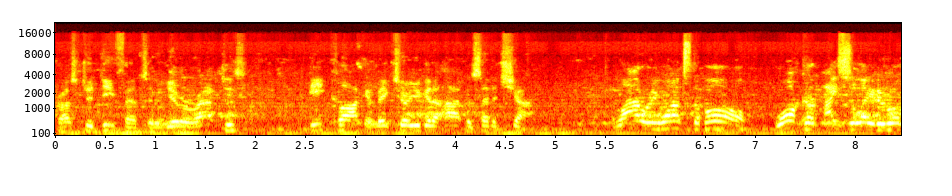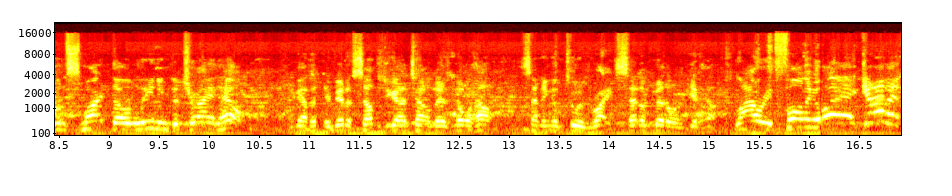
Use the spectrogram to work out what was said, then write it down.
Trust your defense. It'll give a Raptors eat clock and make sure you get a high percentage shot. Lowry wants the ball. Walker isolated with him. Smart, though, leaning to try and help. You got to, if you're the Celtics, you got to tell him there's no help. Sending him to his right, set him middle, and get help. Lowry falling away. Got it.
